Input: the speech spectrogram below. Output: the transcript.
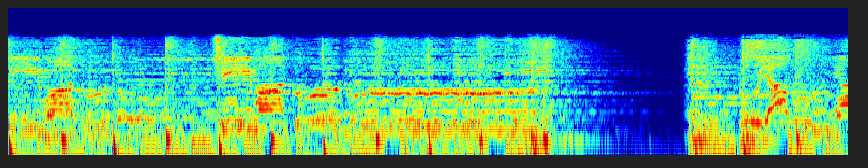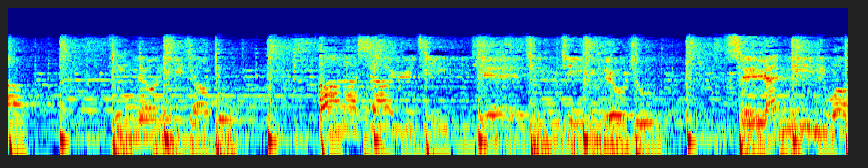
寂寞孤独寂寞孤独不要不要停留你的脚步把那夏日季节紧紧留住虽然你我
